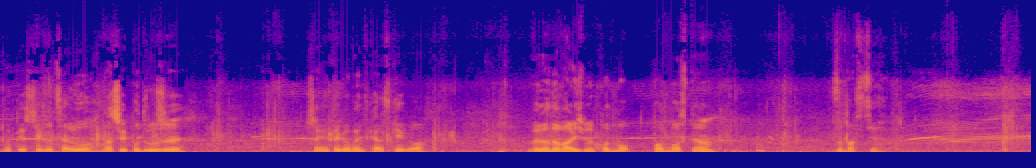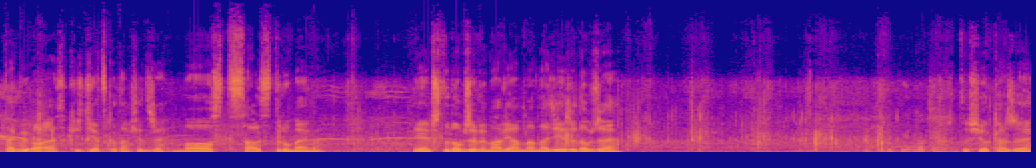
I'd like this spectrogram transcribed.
do pierwszego celu naszej podróży. Przynajmniej tego wędkarskiego. Wylądowaliśmy pod, mo- pod mostem. Zobaczcie. Tak wy... O, jest jakieś dziecko tam się drze. Most Salstrumen. Nie wiem, czy to dobrze wymawiam. Mam nadzieję, że dobrze. To się okaże.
